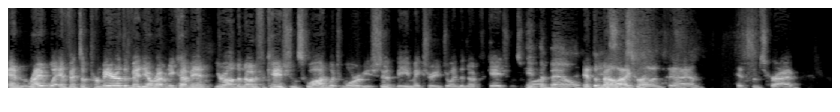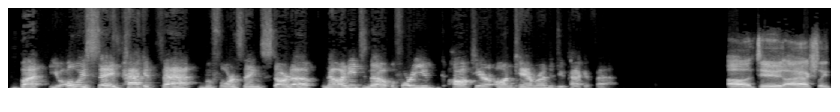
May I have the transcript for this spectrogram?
and right when, if it's a premiere of the video, right when you come in, you're on the notification squad, which more of you should be. Make sure you join the notification squad. Hit the bell. Hit the bell subscribe. icon and hit subscribe. but you always say pack it fat before things start up. Now I need to know before you hopped here on camera, did you pack it fat? Oh, dude, I actually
